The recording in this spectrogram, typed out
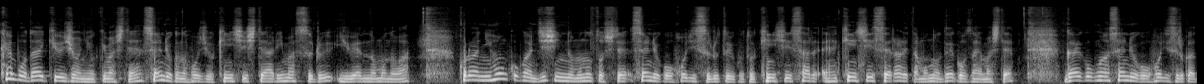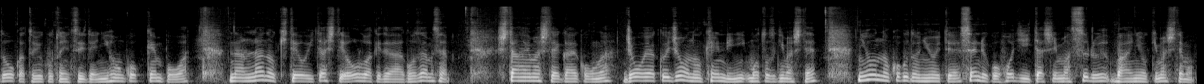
憲法第9条におきまして戦力の保持を禁止してありまするゆえんのものは、これは日本国が自身のものとして戦力を保持するということを禁止され、禁止せられたものでございまして、外国が戦力を保持するかどうかということについて日本国憲法は何らの規定をいたしておるわけではございません。従いまして外国が条約上の権利に基づきまして、日本の国土において戦力を保持いたしまする場合におきましても、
